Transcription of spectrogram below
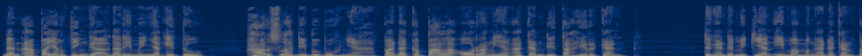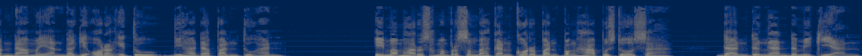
Dan apa yang tinggal dari minyak itu haruslah dibubuhnya pada kepala orang yang akan ditahirkan. Dengan demikian imam mengadakan pendamaian bagi orang itu di hadapan Tuhan. Imam harus mempersembahkan korban penghapus dosa, dan dengan demikian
